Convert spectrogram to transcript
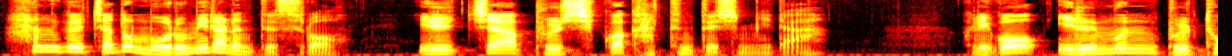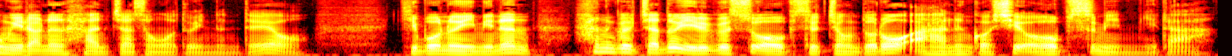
한 글자도 모름이라는 뜻으로 일자 불식과 같은 뜻입니다. 그리고 일문불통이라는 한자 성어도 있는데요. 기본 의미는 한 글자도 읽을 수 없을 정도로 아는 것이 없음입니다.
